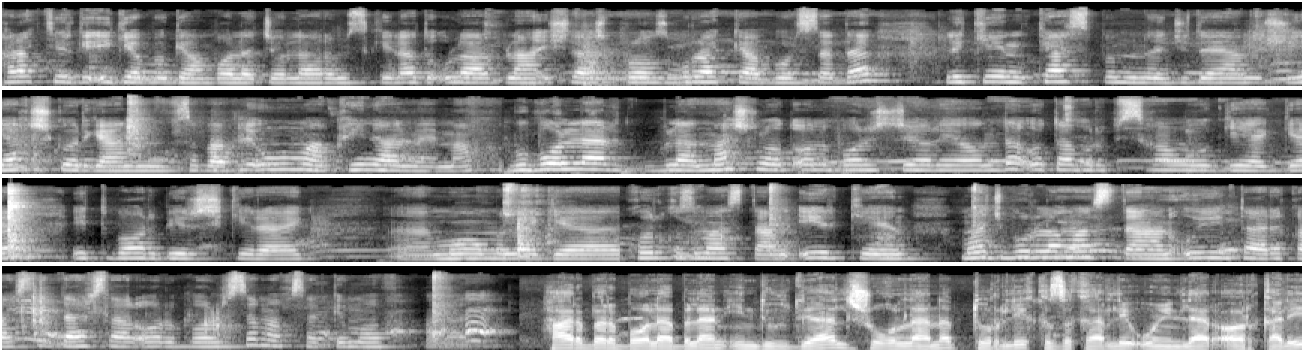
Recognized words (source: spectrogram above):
xarakterga ega bo'lgan bolajonlarimiz keladi. Ular bilan ishlash biroz murakkab bo'lsada lekin kasbimni judayam yaxshi ko'rganim sababli umuman qiynalmayman. Bu bolalar bilan mashg'ulot olib borish jarayonida o'ta bir psixologiyaga e'tibor berish kerak. Muomalaga qo'rqizmasdan erkin majburlamasdan o'yin tariqasida darslar olib borilsa maqsadga muvofiq bo'ladi. Har bir bola bilan individual shug'ullanib turli qiziqarli o'yinlar orqali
